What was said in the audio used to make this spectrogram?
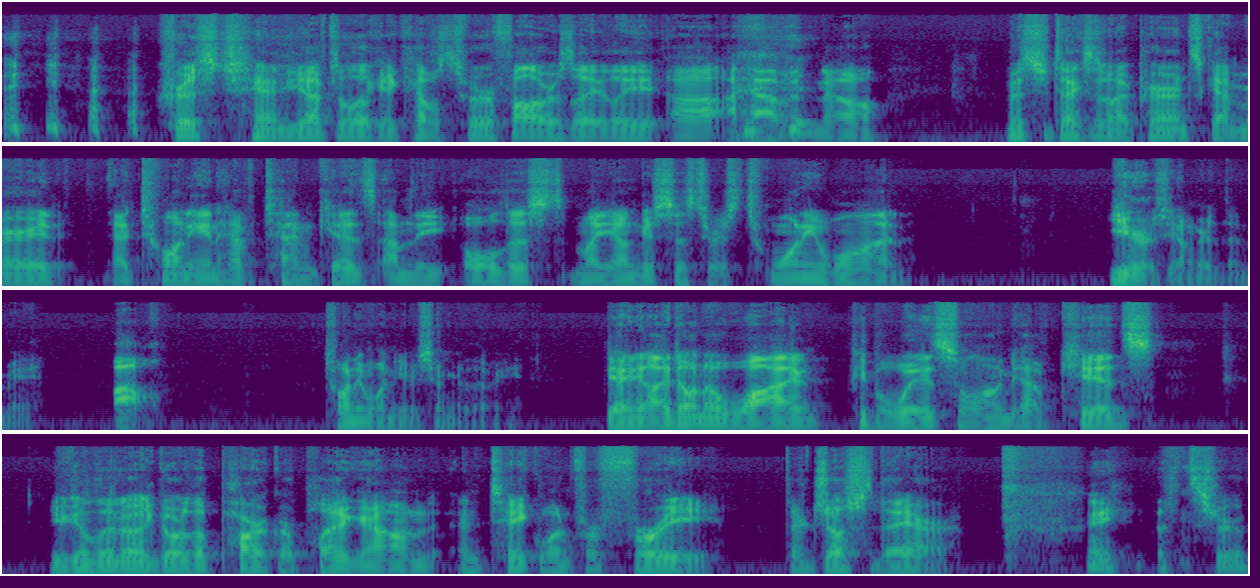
Chris Chan, you have to look at Kevin's Twitter followers lately. Uh, I haven't, no. Mr. Texas, my parents got married at 20 and have 10 kids. I'm the oldest. My youngest sister is 21 years younger than me. Wow. 21 years younger than me. Daniel, I don't know why people waited so long to have kids. You can literally go to the park or playground and take one for free. They're just there. That's true.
